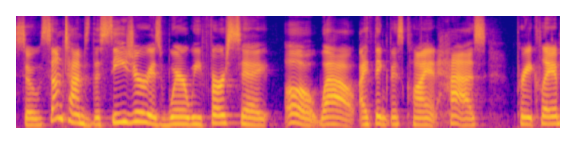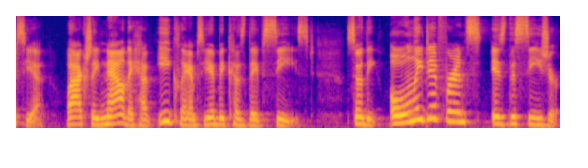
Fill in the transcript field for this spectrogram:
So, sometimes the seizure is where we first say, oh, wow, I think this client has preeclampsia. Well, actually, now they have eclampsia because they've seized. So the only difference is the seizure.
